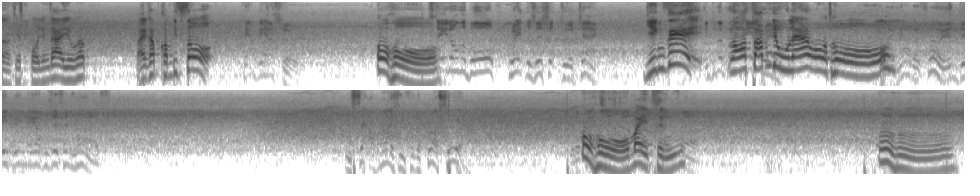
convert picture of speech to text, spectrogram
อ great เคป attack. โปยังได้อยู่ครับ ไปครับคอมพิโซโอ้โห ยิงสิรอซ้ำอยู่แล้ว โอ้โถโอ้โห ไม่ถึง อือหือ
